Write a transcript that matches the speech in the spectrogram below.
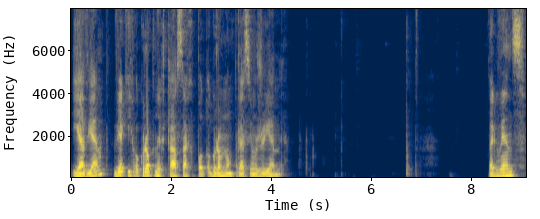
I ja wiem, w jakich okropnych czasach pod ogromną presją żyjemy. Tak więc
